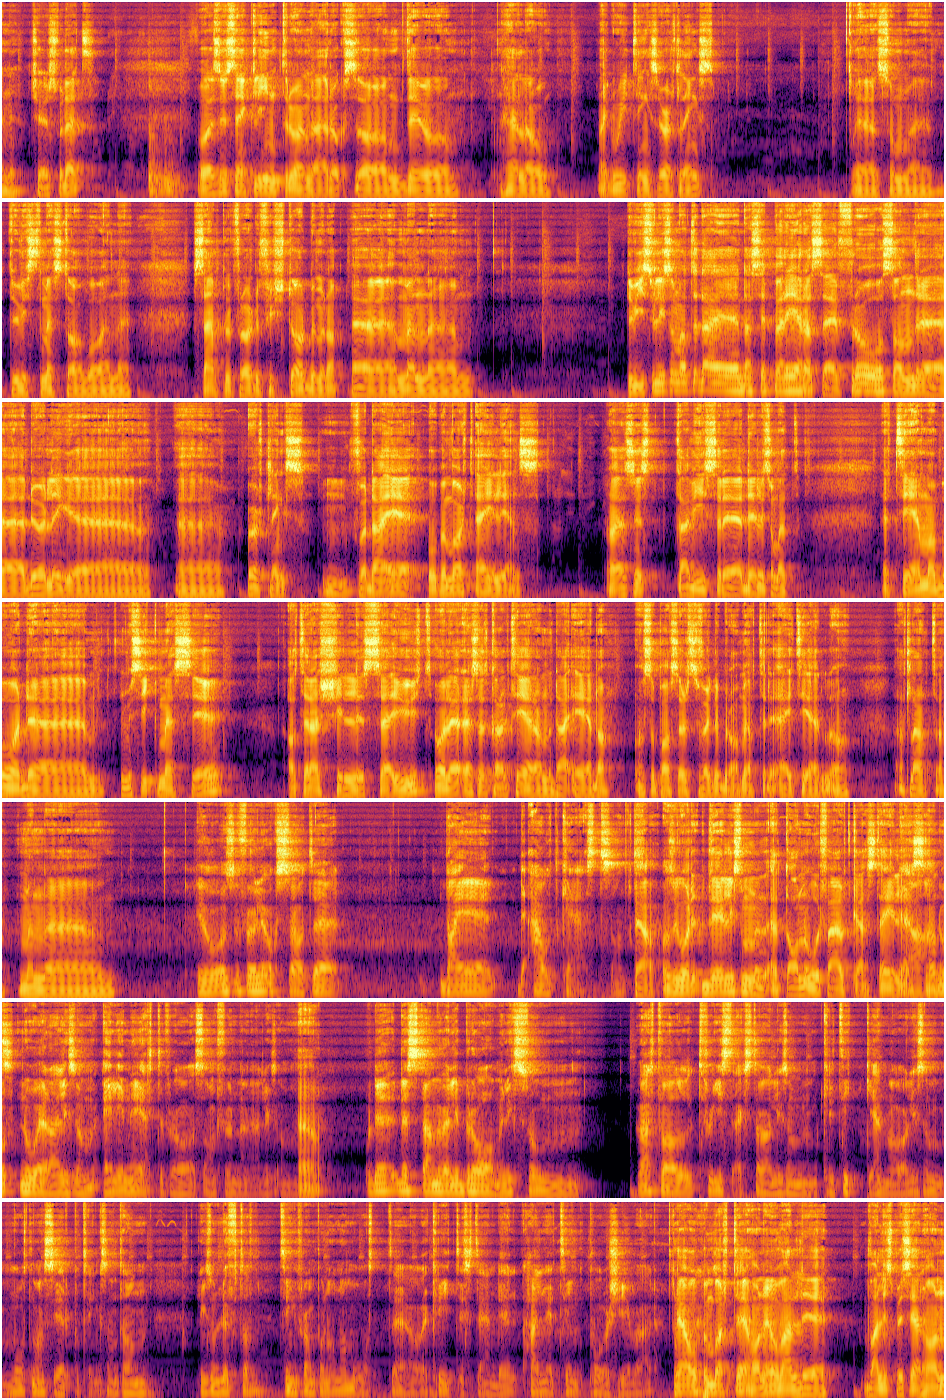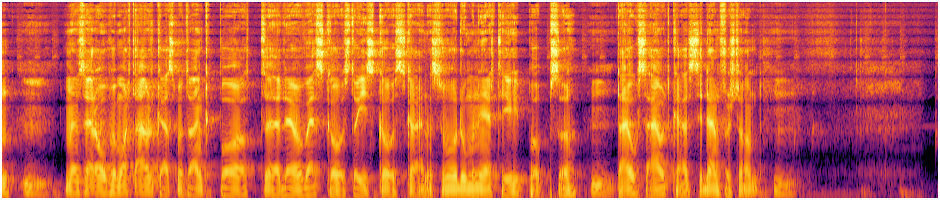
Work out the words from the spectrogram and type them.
Enig. Cheers for that. Og jeg syns egentlig introen der også Det er jo Hello, my greetings, Earthlings. eh, som eh, du visste mest av var en sample fra det første albumet, da. Eh, men eh, det viser liksom at de, de separerer seg fra oss andre dødelige uh, Earthlings. For de er åpenbart aliens. Og jeg syns de viser det Det er liksom et, et tema både musikkmessig At de skiller seg ut, og rett og slett karakterene de er, da. Og så passer det selvfølgelig bra med at det er ATL og Atlanta. Men uh, Jo, og selvfølgelig også at det, de er the outcast. sant? ja, og så går det, det er liksom et annet ord for outcast. Aliens. Ja, nå, nå er de liksom alienerte fra samfunnet. liksom. Ja. Og det, det stemmer veldig bra med liksom i hvert fall da, liksom kritikken og liksom måten han ser på ting. Sant? Han liksom løfter ting fram på en annen måte og er kritisk til en del hele ting på skiva ja, åpenbart det. Han er jo veldig, veldig spesiell, han. Mm. Men så er det åpenbart outcast med tanke på at eh, det er West Coast og East Coast-greiene som var dominert i hiphop, så Mm. det er også outcast i den forstand.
